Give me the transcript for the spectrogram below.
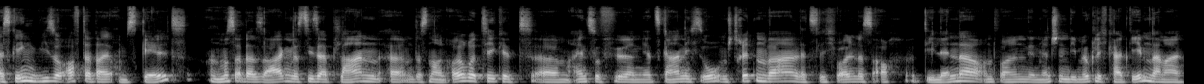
Es ging wie so oft dabei ums Geld. Man muss aber sagen, dass dieser Plan, ähm, das 9-Euro-Ticket ähm, einzuführen, jetzt gar nicht so umstritten war. Letztlich wollen das auch die Länder und wollen den Menschen die Möglichkeit geben, da mal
